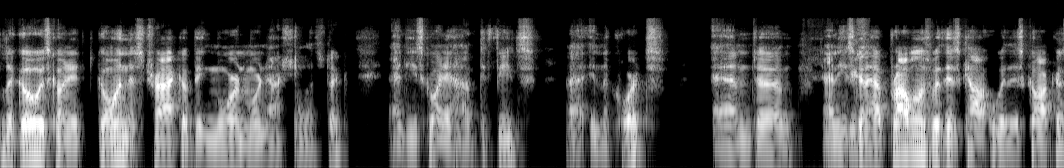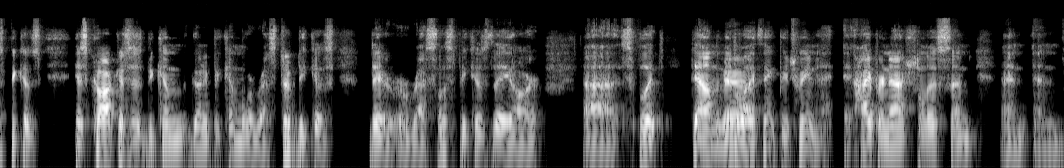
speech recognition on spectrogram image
Legault is going to go on this track of being more and more nationalistic, and he's going to have defeats uh, in the courts. And um, and he's going to have problems with his with his caucus because his caucus is become going to become more restive because they're restless because they are uh, split down the middle, yeah. I think, between hyper nationalists and and and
